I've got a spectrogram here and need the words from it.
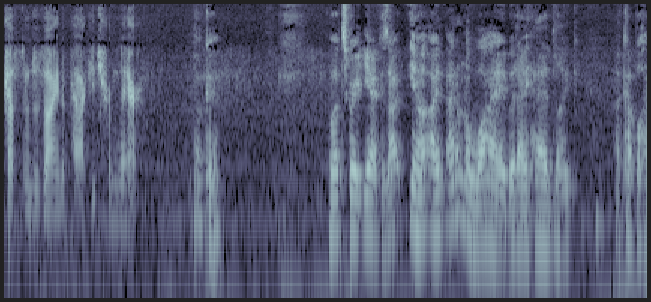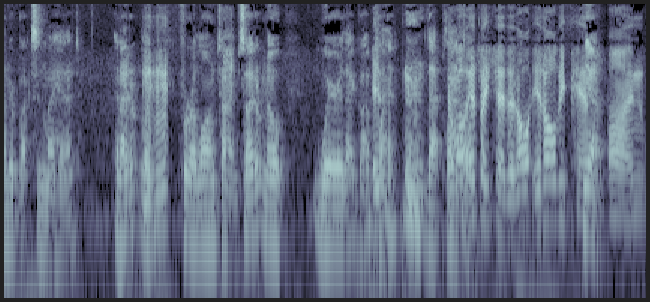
custom design a package from there. Okay. Well, that's great. Yeah, because I, you know, I, I don't know why, but I had like a couple hundred bucks in my head, and I don't like mm-hmm. for a long time. So I don't know where that got planted. that. Well, as I said, it all it all depends yeah. on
